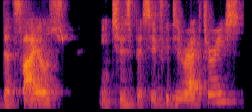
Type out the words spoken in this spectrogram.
the files into specific directories.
